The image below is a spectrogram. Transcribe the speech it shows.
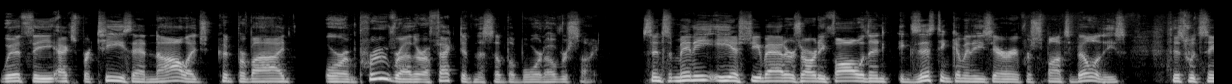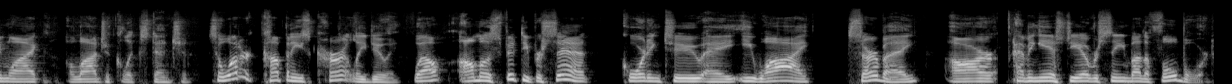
with the expertise and knowledge could provide or improve rather effectiveness of the board oversight. Since many ESG matters already fall within existing committees' area of responsibilities, this would seem like a logical extension. So, what are companies currently doing? Well, almost 50%, according to a EY survey, are having ESG overseen by the full board.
